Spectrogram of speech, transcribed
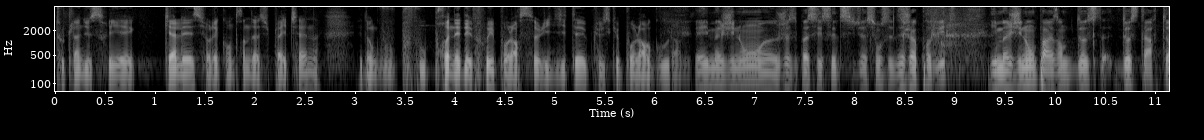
toute l'industrie est calé sur les contraintes de la supply chain. Et donc, vous, vous, prenez des fruits pour leur solidité plus que pour leur goût. Et imaginons, euh, je ne sais pas si cette situation s'est déjà produite, imaginons par exemple deux, deux startups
